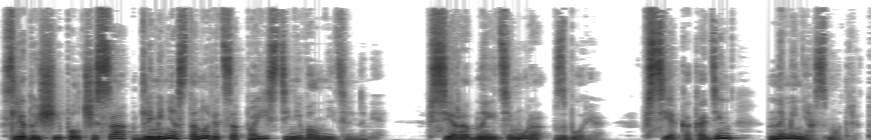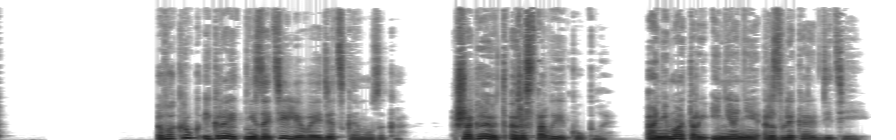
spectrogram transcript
Следующие полчаса для меня становятся поистине волнительными. Все родные Тимура в сборе. Все, как один, на меня смотрят. Вокруг играет незатейливая детская музыка. Шагают ростовые куклы. Аниматоры и няни развлекают детей.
